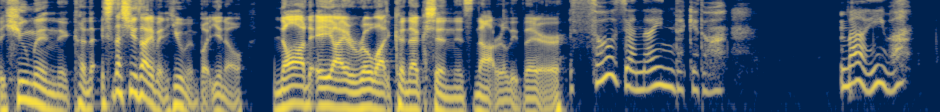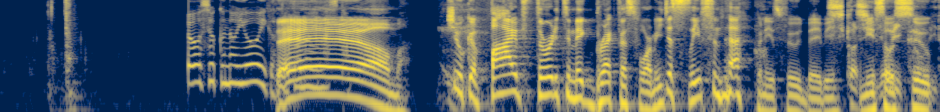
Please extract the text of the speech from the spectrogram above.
the human con- it's not she's not even human, but you know, non AI robot connection is not really there. So Damn. She woke up 5.30 to make breakfast for me. He just sleeps in that. Japanese food, baby. Miso soup,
